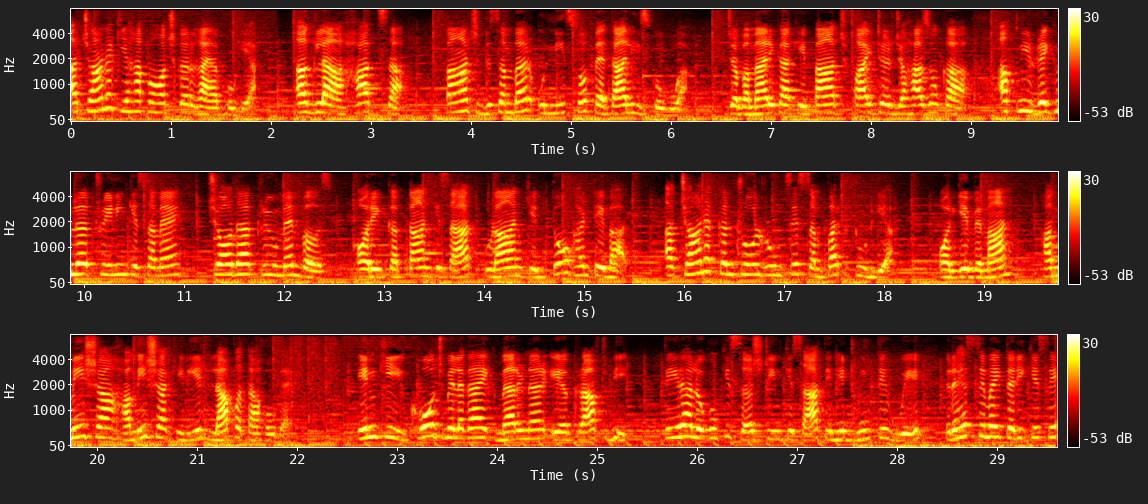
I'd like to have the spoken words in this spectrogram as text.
अचानक यहाँ पहुंचकर गायब हो गया। अगला हादसा 5 दिसंबर 1945 को हुआ, जब अमेरिका के पाँच फाइटर जहाजों का अपनी रेगुलर ट्रेनिंग के समय 14 क्रू मेंबर्स और एक कप्तान के साथ उड़ान के दो घंटे बाद अचानक कंट्रोल रूम से संपर्क टूट गया और ये विमान हमेशा हमेशा के लिए लापता हो गए। इनकी खोज में लगा एक मैरिनर एयरक्राफ्ट भी तेरह लोगों की सर्च टीम के साथ इन्हें ढूंढते हुए रहस्यमय तरीके से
